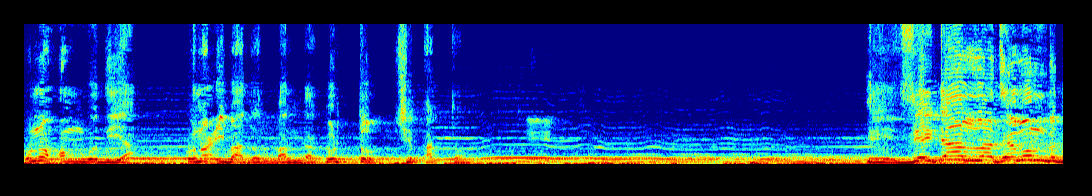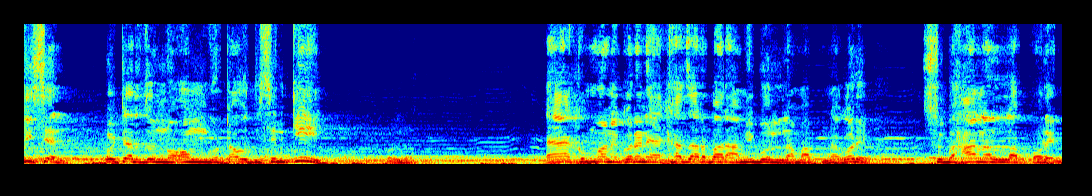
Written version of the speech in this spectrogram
কোনো অঙ্গ দিয়া কোনো ইবাদত বান্দা করত সে পারত না। যেটা আল্লাহ যেমন দিছেন ওইটার জন্য অঙ্গটাও দিছেন কি। এক মনে করেন এক হাজার বার আমি বললাম আপনা করে সুবহান আল্লাহ পড়েন।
